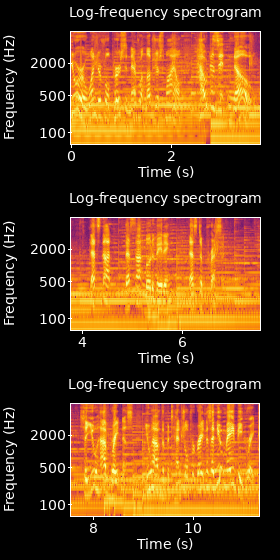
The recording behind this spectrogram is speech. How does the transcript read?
You're a wonderful person, everyone loves your smile, how does it know? That's not that's not motivating, that's depressing. So you have greatness. You have the potential for greatness, and you may be great.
